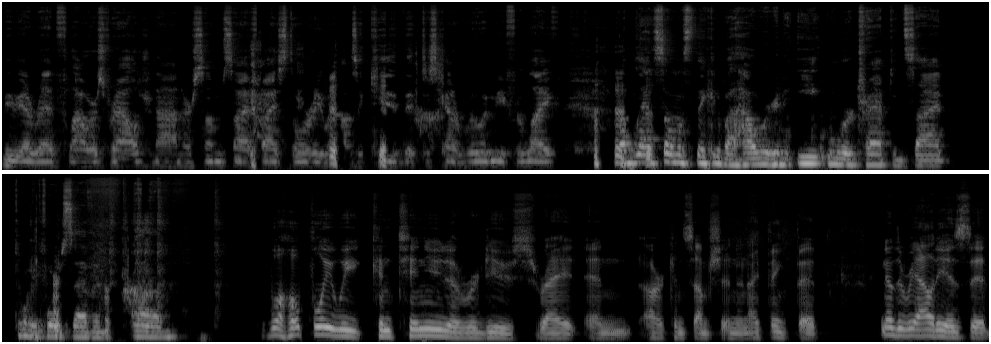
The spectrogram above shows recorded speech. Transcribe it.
maybe I read Flowers for Algernon or some sci-fi story when I was a kid that just kind of ruined me for life. I'm glad someone's thinking about how we're going to eat when we're trapped inside 24 7. Um, well, hopefully we continue to reduce, right, and our consumption. And I think that, you know, the reality is that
